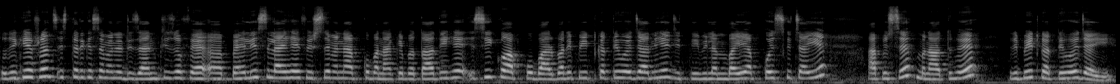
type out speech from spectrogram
तो देखिए फ्रेंड्स इस तरीके से मैंने डिज़ाइन की जो पहली सिलाई है, फिर से मैंने आपको बना के बता दी है। इसी को आपको बार बार रिपीट करते हुए जानी है। जितनी भी लंबाई आपको इसकी चाहिए, आप इसे बनाते हुए रिपीट करते हुए जाइए।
